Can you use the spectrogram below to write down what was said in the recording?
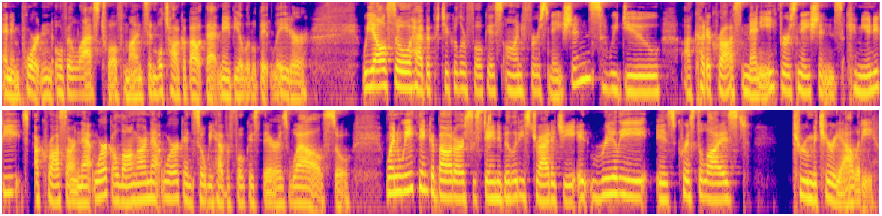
and important over the last 12 months. And we'll talk about that maybe a little bit later. We also have a particular focus on First Nations. We do uh, cut across many First Nations communities across our network, along our network. And so we have a focus there as well. So when we think about our sustainability strategy, it really is crystallized through materiality.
